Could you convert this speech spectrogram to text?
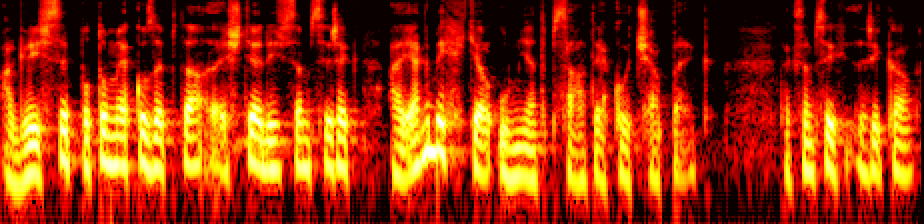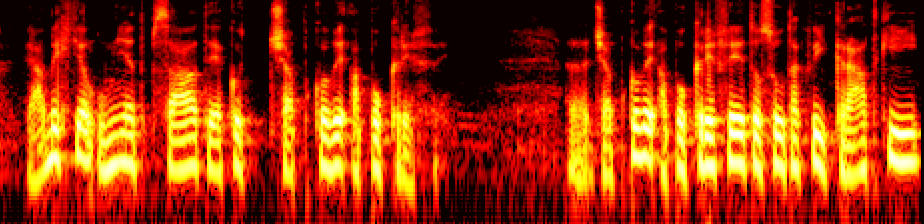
A když se potom jako zeptá, ještě když jsem si řekl, a jak bych chtěl umět psát jako Čapek, tak jsem si říkal, já bych chtěl umět psát jako Čapkovi apokryfy. Čapkovi apokryfy to jsou takový krátký,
